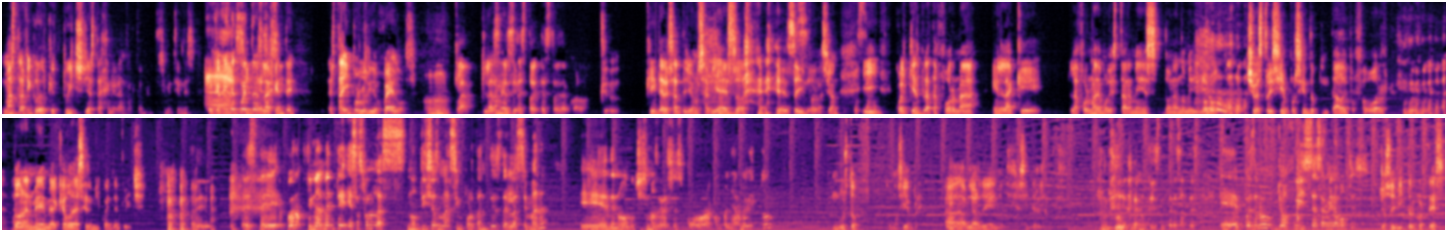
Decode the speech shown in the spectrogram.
más tráfico del que Twitch ya está generando actualmente, ¿sí me entiendes? Porque a fin Ah, de sí, cuentas la sí. gente está ahí por los videojuegos. Claro, Claramente. Es- Estoy, estoy de acuerdo. Qué, qué interesante, yo no sabía eso, esa Sí. información. Y cualquier plataforma en la que la forma de molestarme es donándome dinero, yo estoy 100% pintado y por favor, dónenme, me acabo de hacer mi cuenta en Twitch. Sí. Este, bueno, finalmente esas fueron las noticias más importantes de la semana. Eh. De nuevo, muchísimas gracias por acompañarme, Víctor. Un gusto, como siempre, a hablar de noticias interesantes. de noticias interesantes. Eh, pues de nuevo, yo fui César Miramontes. Yo soy Víctor Cortés.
